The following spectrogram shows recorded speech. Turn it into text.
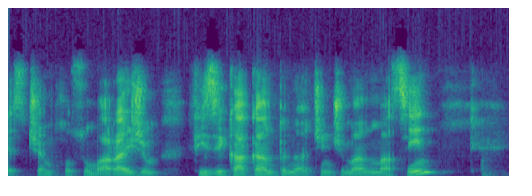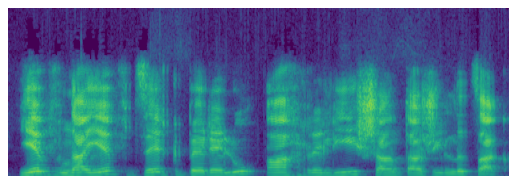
ես չեմ խոսում առայժմ ֆիզիկական բնաճնջման մասին, եւ նաեւ ձերկ բերելու ահրելի շանտաժի լծակ։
